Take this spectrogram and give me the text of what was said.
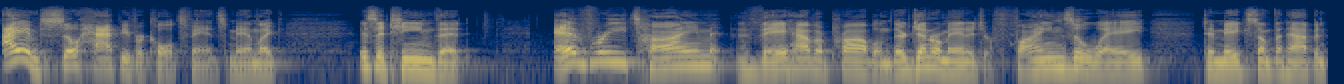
I am so happy for Colts fans, man. Like, it's a team that every time they have a problem, their general manager finds a way to make something happen.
